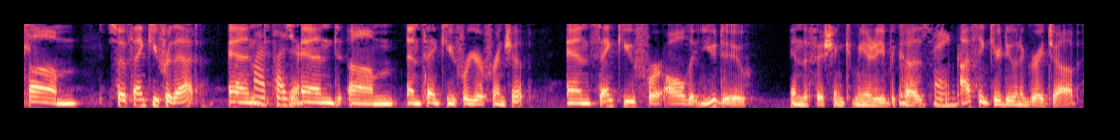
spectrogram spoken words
Um, so thank you for that, and my pleasure. And um, and thank you for your friendship, and thank you for all that you do in the fishing community because oh, I think you're doing a great job.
